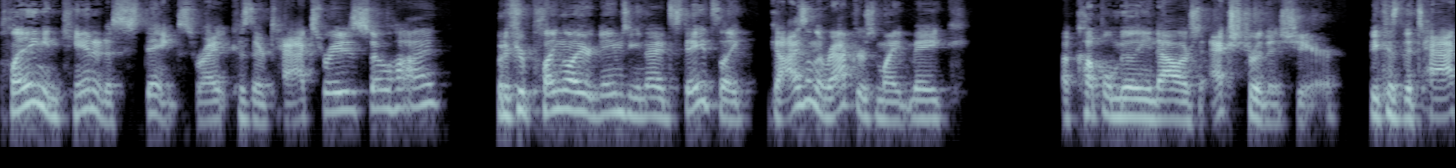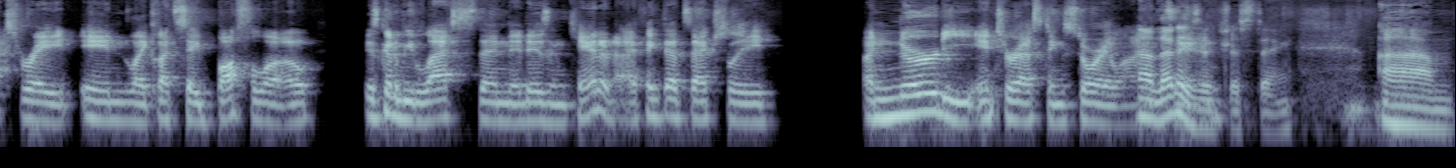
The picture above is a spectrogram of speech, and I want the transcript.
playing in Canada stinks, right? Because their tax rate is so high. But if you're playing all your games in the United States, like guys on the Raptors might make a couple million dollars extra this year because the tax rate in like let's say Buffalo is going to be less than it is in Canada. I think that's actually a nerdy, interesting storyline. No, that is interesting. Um,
